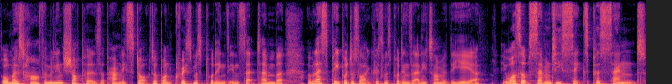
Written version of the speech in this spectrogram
almost half a million shoppers apparently stocked up on Christmas puddings in September. Unless people just like Christmas puddings at any time of the year. It was up 76%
